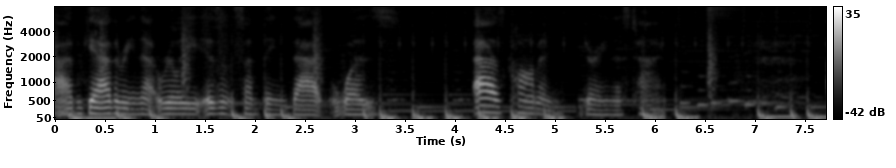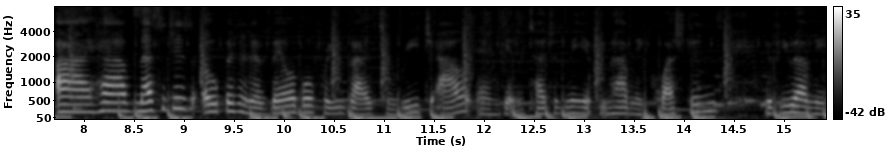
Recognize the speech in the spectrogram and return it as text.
I'm gathering that really isn't something that was as common during this time. I have messages open and available for you guys to reach out and get in touch with me if you have any questions, if you have any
